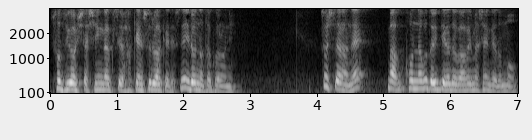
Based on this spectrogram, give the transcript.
卒業した進学生を派遣するわけですねいろんなところに。そしたらねまあこんなこと言っていいかどうか分かりませんけども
